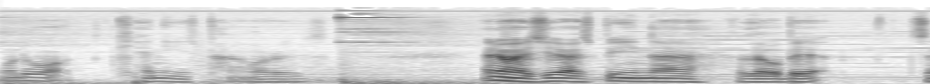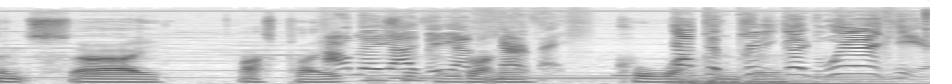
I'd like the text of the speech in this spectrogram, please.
Wonder what Kenny's power is. Anyways, yeah, it's been uh, a little bit since uh, I last played. How may I be of service? Cool That's a pretty good word here.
